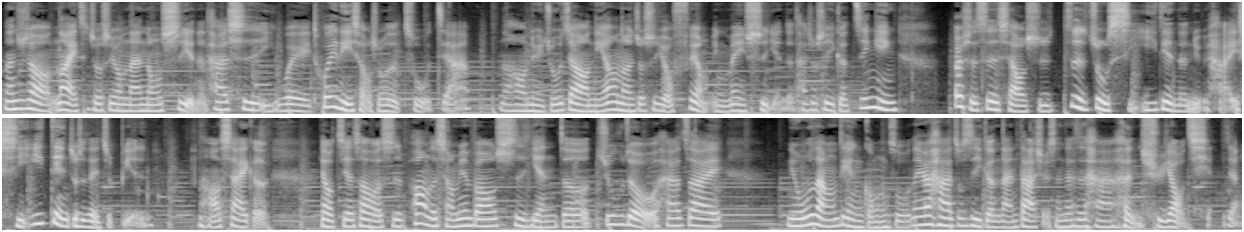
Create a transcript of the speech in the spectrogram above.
男主角 Night 就是由南农饰演的，他是一位推理小说的作家。然后女主角尼奥呢，就是由 Film 影妹饰演的，她就是一个经营。二十四小时自助洗衣店的女孩，洗衣店就是在这边。然后下一个要介绍的是胖的小面包饰演的 Judo，他在牛郎店工作。那因为他就是一个男大学生，但是他很需要钱，这样。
